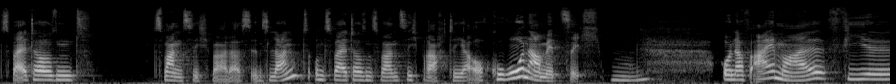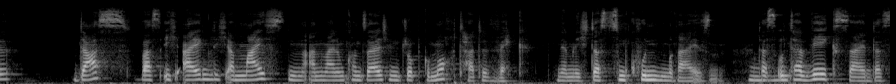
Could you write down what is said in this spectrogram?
2020 war das ins Land und 2020 brachte ja auch Corona mit sich. Mhm. Und auf einmal fiel das, was ich eigentlich am meisten an meinem Consulting-Job gemocht hatte, weg. Nämlich das zum Kundenreisen, mhm. das Unterwegssein, das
